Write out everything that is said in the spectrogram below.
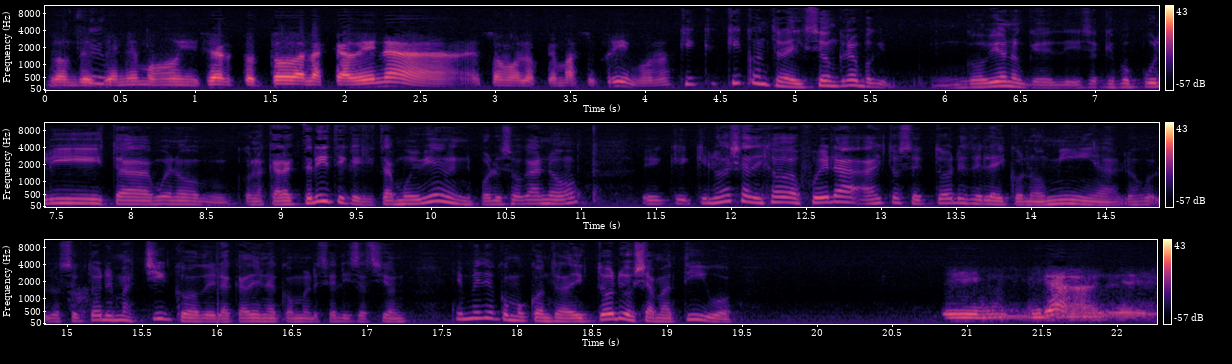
donde Sí. tenemos inserto todas las cadenas, somos los que más sufrimos, ¿no? ¿Qué, qué, qué contradicción, creo, porque un gobierno que dice que es populista, bueno, con las características y está muy bien, por eso ganó, eh, que, que los haya dejado afuera a estos sectores de la economía, los, los sectores más chicos de la cadena de comercialización. Es medio como contradictorio, llamativo. Eh, mirá, eh,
